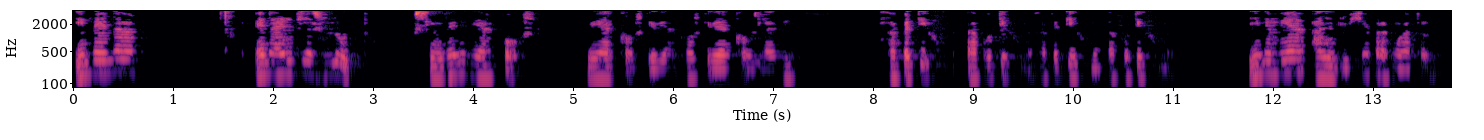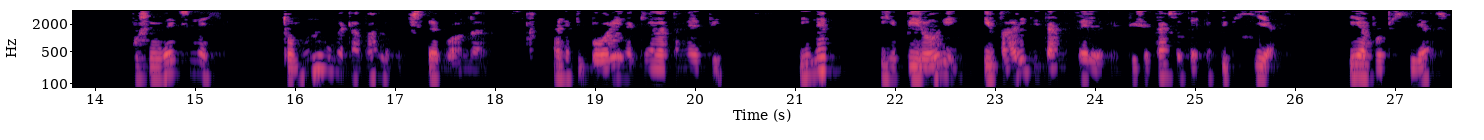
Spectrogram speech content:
είναι ένα, ένα endless loop. Συμβαίνει διαρκώς. Διαρκώς και διαρκώς και διαρκώς. Δηλαδή, θα πετύχουμε, θα αποτύχουμε, θα πετύχουμε, θα αποτύχουμε. Είναι μια αλληλουχία πραγμάτων που συμβαίνει συνέχεια. Το μόνο που μεταβάλλεται, πιστεύω, ανά, ανά την πορεία και ανά τα έτη, είναι η επιρροή, η βαρύτητα, αν θέλετε, της εκάστοτε επιτυχίας ή αποτυχίας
